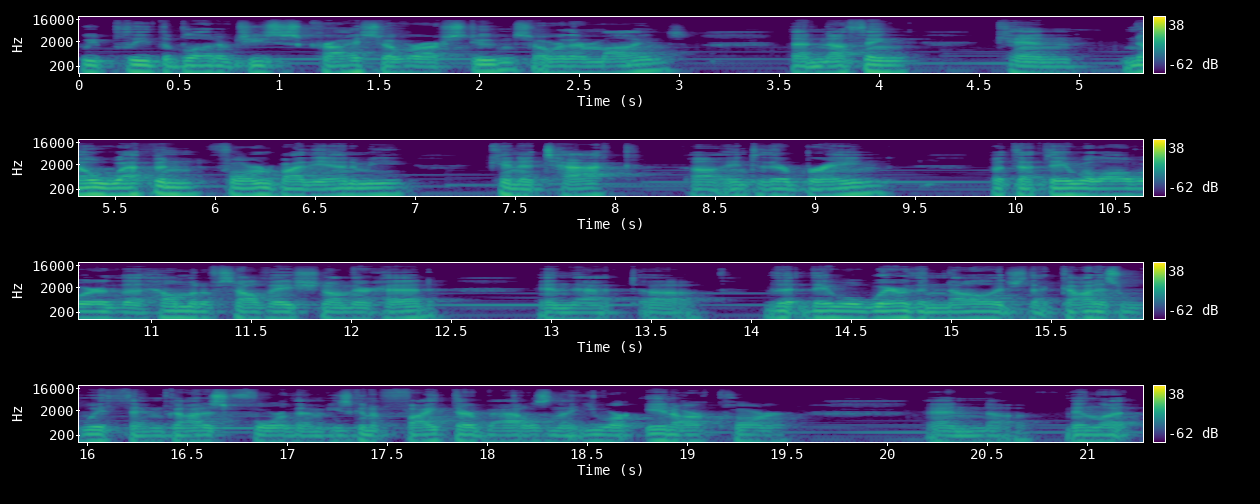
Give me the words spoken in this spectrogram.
we plead the blood of Jesus Christ over our students, over their minds, that nothing can, no weapon formed by the enemy can attack uh, into their brain, but that they will all wear the helmet of salvation on their head, and that uh, that they will wear the knowledge that God is with them, God is for them. He's going to fight their battles, and that you are in our corner, and uh, and let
